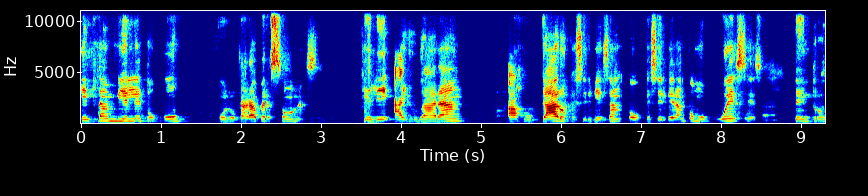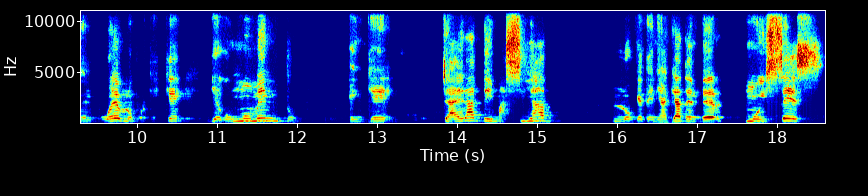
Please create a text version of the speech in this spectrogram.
él también le tocó colocar a personas que le ayudaran a juzgar o que sirviesen o que sirvieran como jueces dentro del pueblo, porque es que llegó un momento en que ya era demasiado lo que tenía que atender Moisés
